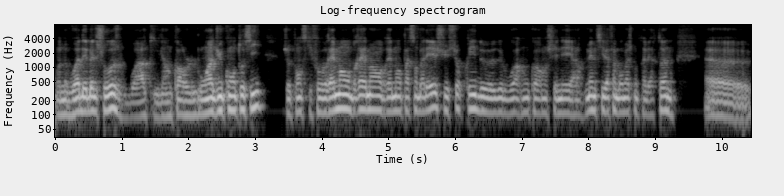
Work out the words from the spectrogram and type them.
On voit des belles choses, on voit qu'il est encore loin du compte aussi. Je pense qu'il faut vraiment, vraiment, vraiment pas s'emballer. Je suis surpris de, le voir encore enchaîner. Alors, même s'il a fait un bon match contre Everton, euh,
